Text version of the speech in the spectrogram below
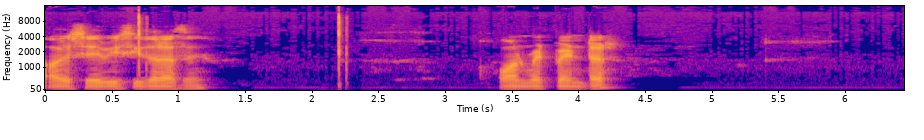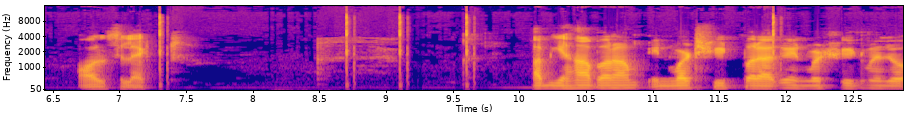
और इसे भी इसी तरह से फॉर्मेट प्रिंटर ऑल सिलेक्ट अब यहाँ पर हम इन्वर्ट शीट पर आ गए। इन्वर्ट शीट में जो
